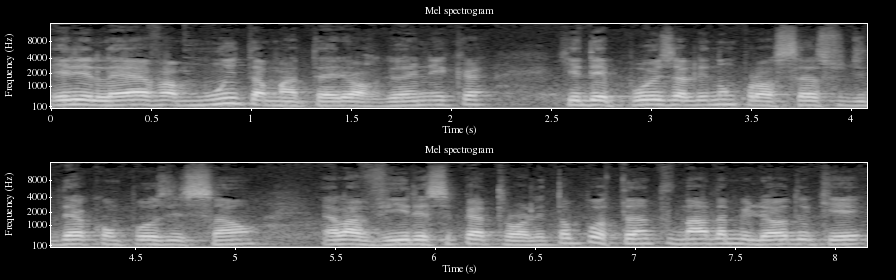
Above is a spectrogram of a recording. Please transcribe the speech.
ele leva muita matéria orgânica que depois ali num processo de decomposição ela vira esse petróleo. Então, portanto, nada melhor do que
